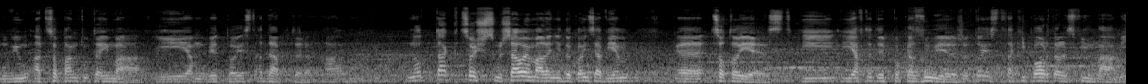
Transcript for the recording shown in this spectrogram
mówił, a co pan tutaj ma? I ja mówię, to jest adapter. A no tak, coś słyszałem, ale nie do końca wiem, co to jest. I ja wtedy pokazuję, że to jest taki portal z filmami.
